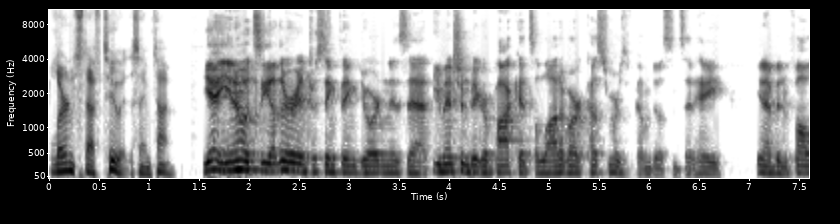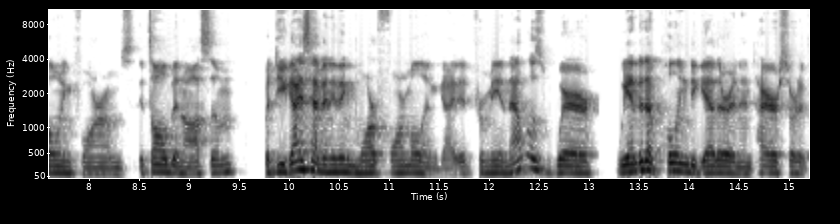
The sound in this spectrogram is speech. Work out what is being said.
learn stuff too at the same time yeah, you know, it's the other interesting thing, Jordan, is that you mentioned BiggerPockets. A lot of our customers have come to us and said, "Hey, you know, I've been following forums. It's all been awesome, but do you guys have anything more formal and guided for me?" And that was where we ended up pulling together an entire sort of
